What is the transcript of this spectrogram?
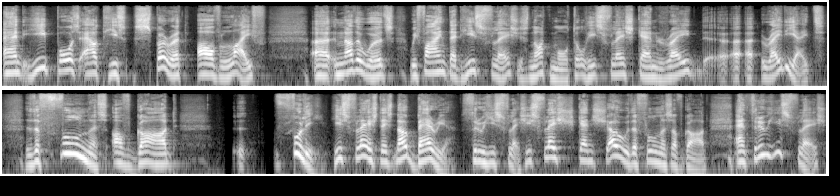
and he pours out his spirit of life uh, in other words, we find that his flesh is not mortal. His flesh can rad- uh, uh, uh radiate the fullness of God uh, fully. His flesh, there's no barrier through his flesh. His flesh can show the fullness of God. And through his flesh,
